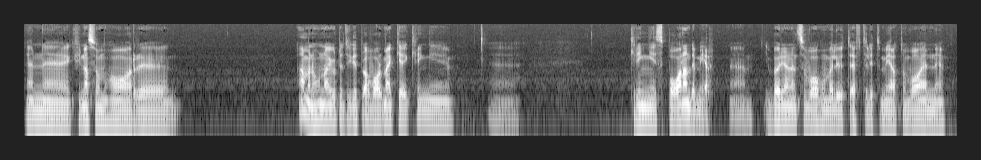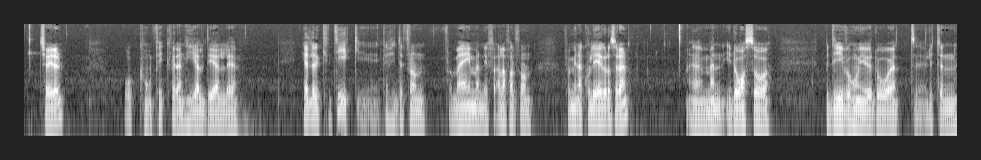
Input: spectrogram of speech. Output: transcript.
en eh, kvinna som har eh, ja, men hon har gjort ett riktigt bra varumärke kring, eh, eh kring sparande mer. Eh, I början så var hon väl ute efter lite mer att hon var en eh, trader och hon fick väl en hel del, eh, hel del kritik, kanske inte från, från mig, men i alla fall från, från mina kollegor och sådär. Men idag så bedriver hon ju då ett liten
